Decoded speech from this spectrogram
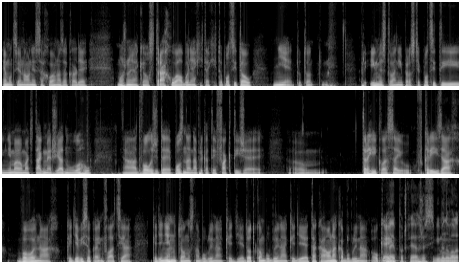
emocionálne sa chovám na základe možno nejakého strachu alebo nejakých takýchto pocitov. Nie, tuto, pri investovaní proste pocity nemajú mať takmer žiadnu úlohu. A dôležité je poznať napríklad tie fakty, že um, trhy klesajú v krízach, vo vojnách, keď je vysoká inflácia, keď je nehnuteľnostná bublina, keď je dotkom bublina, keď je taká onaká bublina, OK. Ne, počkaj, ja, že si vymenoval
